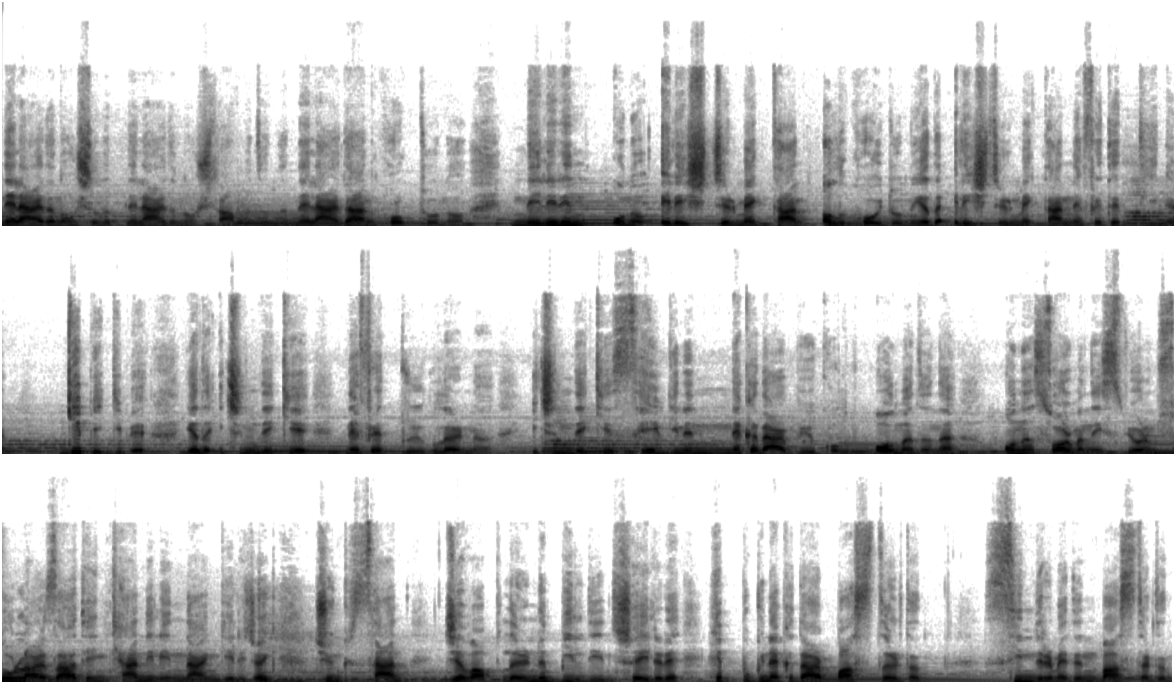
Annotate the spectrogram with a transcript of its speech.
nelerden hoşlanıp nelerden hoşlanmadığını, nelerden korktuğunu, nelerin onu eleştirmekten alıkoyduğunu ya da eleştirilmekten nefret ettiğini gibi gibi ya da içindeki nefret duygularını, içindeki sevginin ne kadar büyük olup olmadığını ona sormanı istiyorum. Sorular zaten kendiliğinden gelecek. Çünkü sen cevaplarını bildiğin şeyleri hep bugüne kadar bastırdın. Sindirmedin, bastırdın.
